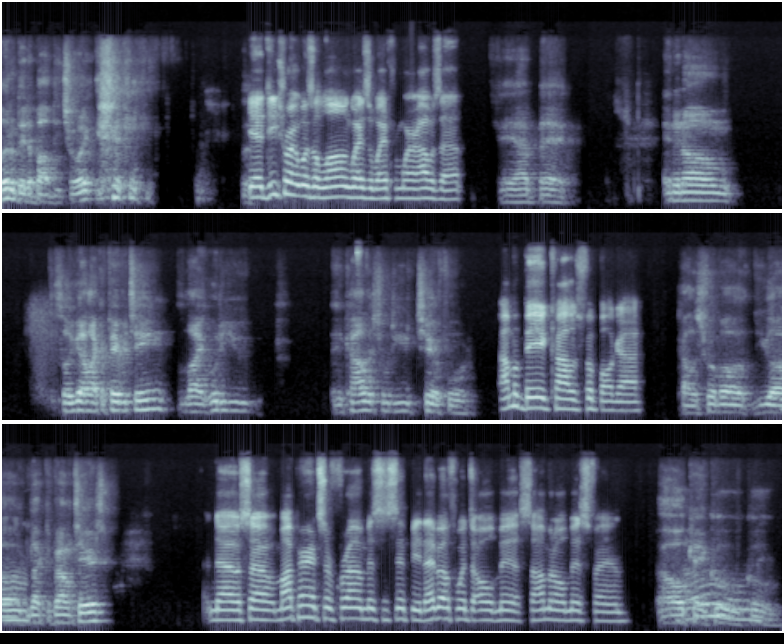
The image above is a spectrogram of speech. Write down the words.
little bit about Detroit. Yeah, Detroit was a long ways away from where I was at. yeah, I bet. And then um, so you got like a favorite team? Like, who do you in college? Who do you cheer for? I'm a big college football guy. College football? You uh, you like the Volunteers? No, so my parents are from Mississippi. They both went to Ole Miss, so I'm an Ole Miss fan. Oh, okay, cool, Oh. cool.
